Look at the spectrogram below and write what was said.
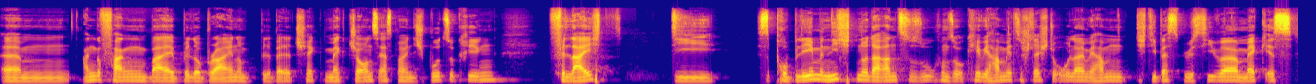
Ähm, angefangen bei Bill O'Brien und Bill Belichick, Mac Jones erstmal in die Spur zu kriegen. Vielleicht die Probleme nicht nur daran zu suchen, so, okay, wir haben jetzt eine schlechte O-Line, wir haben nicht die besten Receiver, Mac ist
